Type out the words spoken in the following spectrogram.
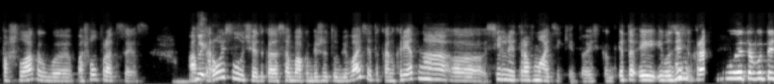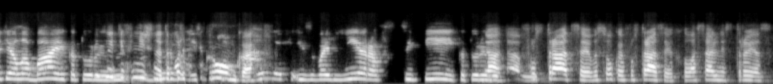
пошла как бы, пошел процесс. А ну, второй случай, это когда собака бежит убивать, это конкретно э, сильные травматики. То есть как, это и, и вот здесь ну, как раз... Ну, это вот эти алабаи, которые... Это технично, это может быть громко. Из вольеров, с цепей, которые... Да, вот... да, фрустрация, высокая фрустрация, колоссальный стресс.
